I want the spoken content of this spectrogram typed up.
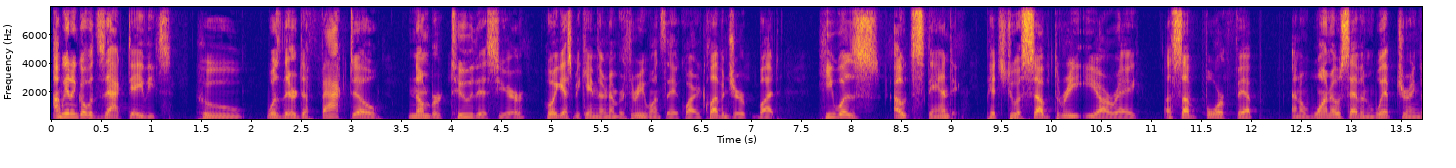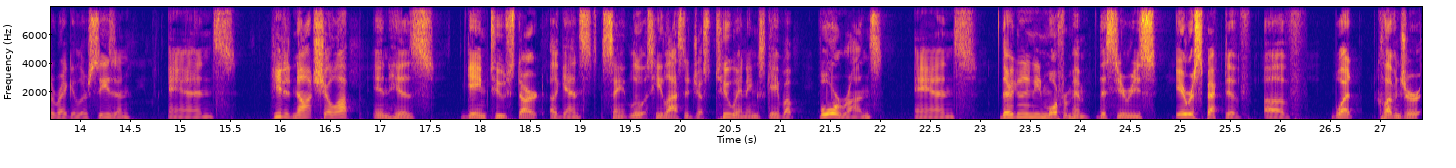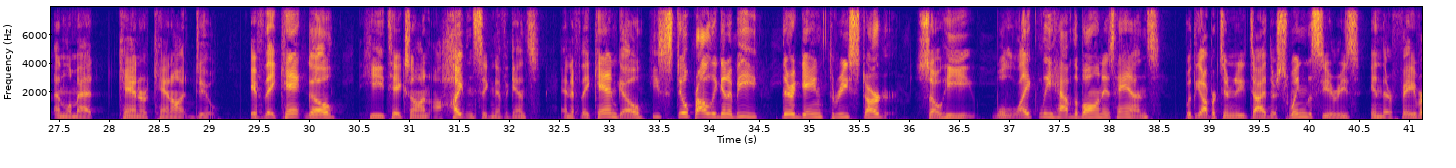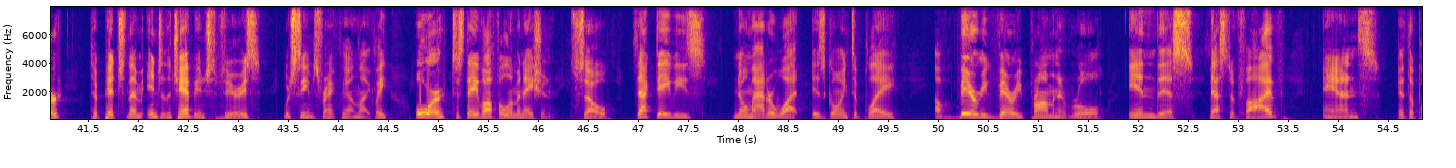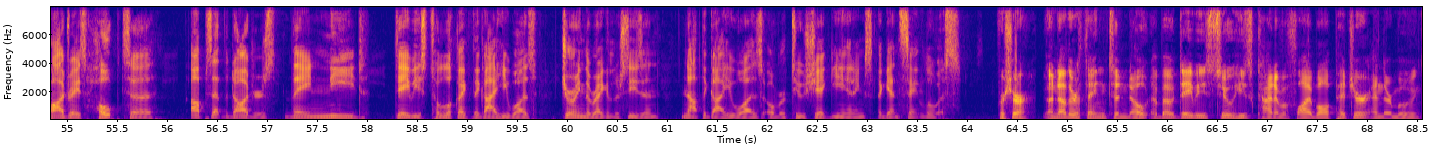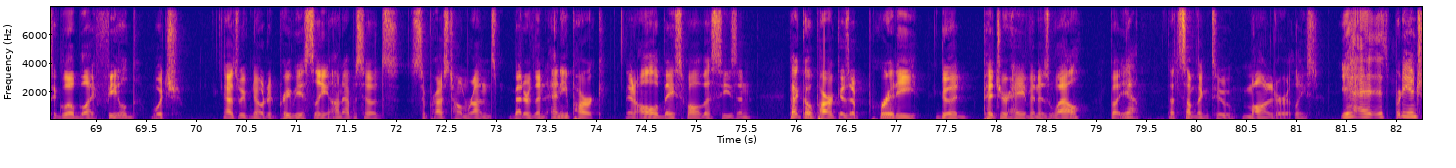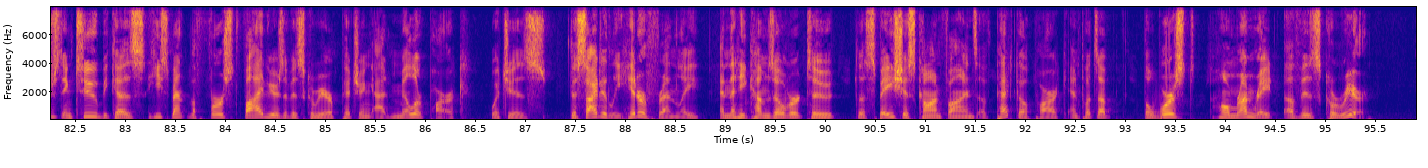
I'm going to go with Zach Davies, who was their de facto number two this year, who I guess became their number three once they acquired Clevinger, but he was outstanding. Pitched to a sub three ERA, a sub four FIP, and a 107 whip during the regular season, and he did not show up in his game two start against St. Louis. He lasted just two innings, gave up four runs, and they're going to need more from him this series, irrespective of what Clevinger and Lamet can or cannot do. If they can't go, he takes on a heightened significance, and if they can go, he's still probably going to be their game three starter. So he will likely have the ball in his hands with the opportunity to either swing the series in their favor, to pitch them into the championship series, which seems frankly unlikely, or to stave off elimination. So Zach Davies, no matter what, is going to play a very, very prominent role in this best of five. And if the Padres hope to upset the Dodgers, they need Davies to look like the guy he was during the regular season, not the guy he was over two shaky innings against St. Louis. For sure. Another thing to note about Davies, too, he's kind of a fly ball pitcher, and they're moving to Globe Life Field, which, as we've noted previously on episodes, suppressed home runs better than any park in all of baseball this season. Petco Park is a pretty good pitcher haven as well, but yeah, that's something to monitor at least. Yeah, it's pretty interesting too because he spent the first five years of his career pitching at Miller Park, which is decidedly hitter friendly, and then he comes over to the spacious confines of Petco Park and puts up the worst home run rate of his career.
